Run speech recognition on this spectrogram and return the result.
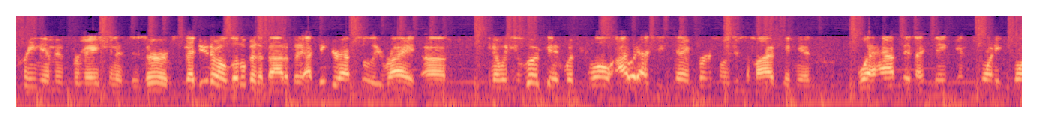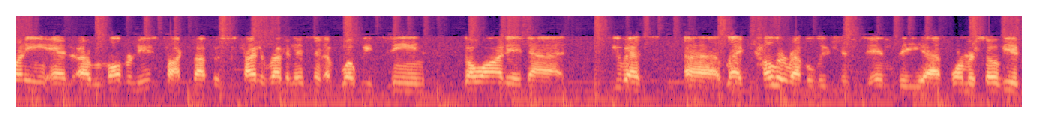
premium information it deserves. I do know a little bit about it, but I think you're absolutely right. Um, you know, when you look at what, well, I would actually say personally, just in my opinion, what happened, I think, in 2020, and uh, Revolver News talked about this, is kind of reminiscent of what we've seen go on in uh, U.S. Uh, led color revolutions in the uh, former Soviet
